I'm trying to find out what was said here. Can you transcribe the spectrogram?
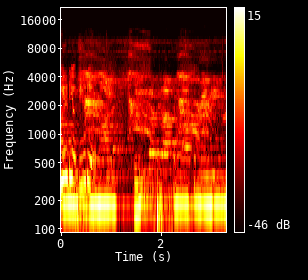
Video video. എല്ലാ പിതാക്കന്മാർക്കും വേണ്ടിയും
